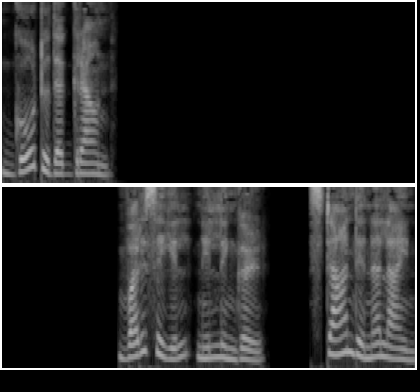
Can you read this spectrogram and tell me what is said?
கோ டு த கிரவுண்ட் வரிசையில் நில்லுங்கள். ஸ்டாண்ட் இன் அ லைன்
